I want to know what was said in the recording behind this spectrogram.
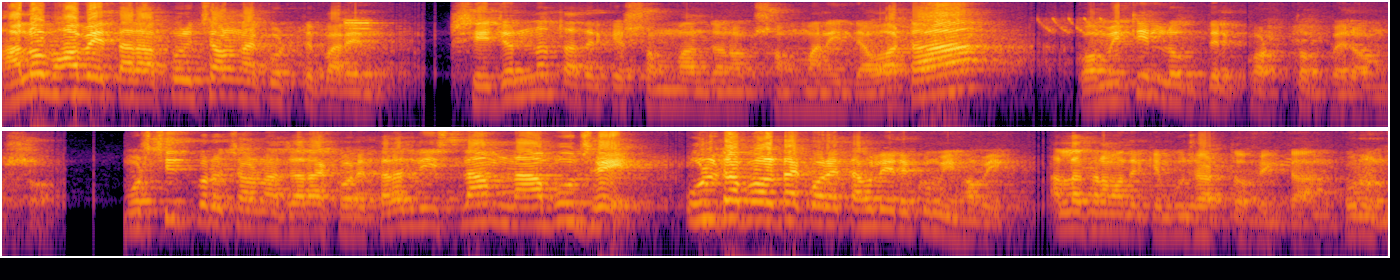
ভালোভাবে তারা পরিচালনা করতে পারেন সেই জন্য তাদেরকে সম্মানজনক সম্মানই দেওয়াটা কমিটির লোকদের কর্তব্যের অংশ। মসজিদ পরিচালনা যারা করে, তারা যদি ইসলাম না বুঝে, উল্টাপাল্টা করে, তাহলে এরকমই হবে। আল্লাহ তাআলা আমাদেরকে বুঝার তৌফিক দান করুন।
